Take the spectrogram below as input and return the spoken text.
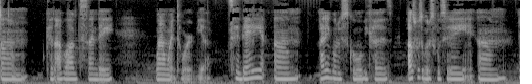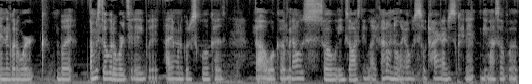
um, cause I vlogged Sunday when I went to work, yeah. Today, um, I didn't go to school because I was supposed to go to school today, um, and then go to work, but I'm gonna still go to work today, but I didn't want to go to school because y'all woke up and I was so exhausted. Like, I don't know, like I was so tired. I just couldn't get myself up.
